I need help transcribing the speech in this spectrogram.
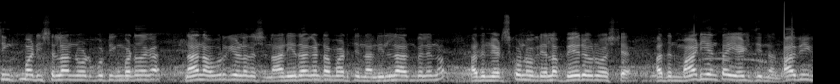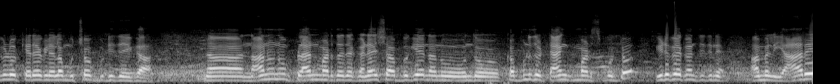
ಥಿಂಕ್ ಮಾಡಿ ಇಷ್ಟೆಲ್ಲ ನೋಡ್ಬಿಟ್ಟು ಹಿಂಗೆ ಮಾಡಿದಾಗ ನಾನು ಅವ್ರಿಗೆ ಹೇಳೋದಷ್ಟೇ ನಾನು ಇರೋ ಗಂಟ ಮಾಡ್ತೀನಿ, ನಾನು ಇಲ್ಲ ಆದಮೇಲೆ ಅದನ್ನ ನಡ್ಸ್ಕೊಂಡು ಹೋಗ್ರಿ, ಎಲ್ಲ ಬೇರೆಯವರು ಅಷ್ಟೇ, ಅದನ್ನು ಮಾಡಿ ಅಂತ ಹೇಳ್ತೀನಿ ನಾನು. ಬಾವಿಗಳು, ಕೆರೆಗಳೆಲ್ಲ ಮುಚ್ಚೋಗ್ಬಿಟ್ಟಿದೆ ಈಗ. ನಾನು ಪ್ಲ್ಯಾನ್ ಮಾಡ್ತಾಯಿದ್ದೆ ಗಣೇಶ ಹಬ್ಬಗೆ ನಾನು ಒಂದು ಕಬ್ಬಿಣದ ಟ್ಯಾಂಕ್ ಮಾಡಿಸ್ಬಿಟ್ಟು ಇಡಬೇಕಂತಿದ್ದೀನಿ. ಆಮೇಲೆ ಯಾರೇ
